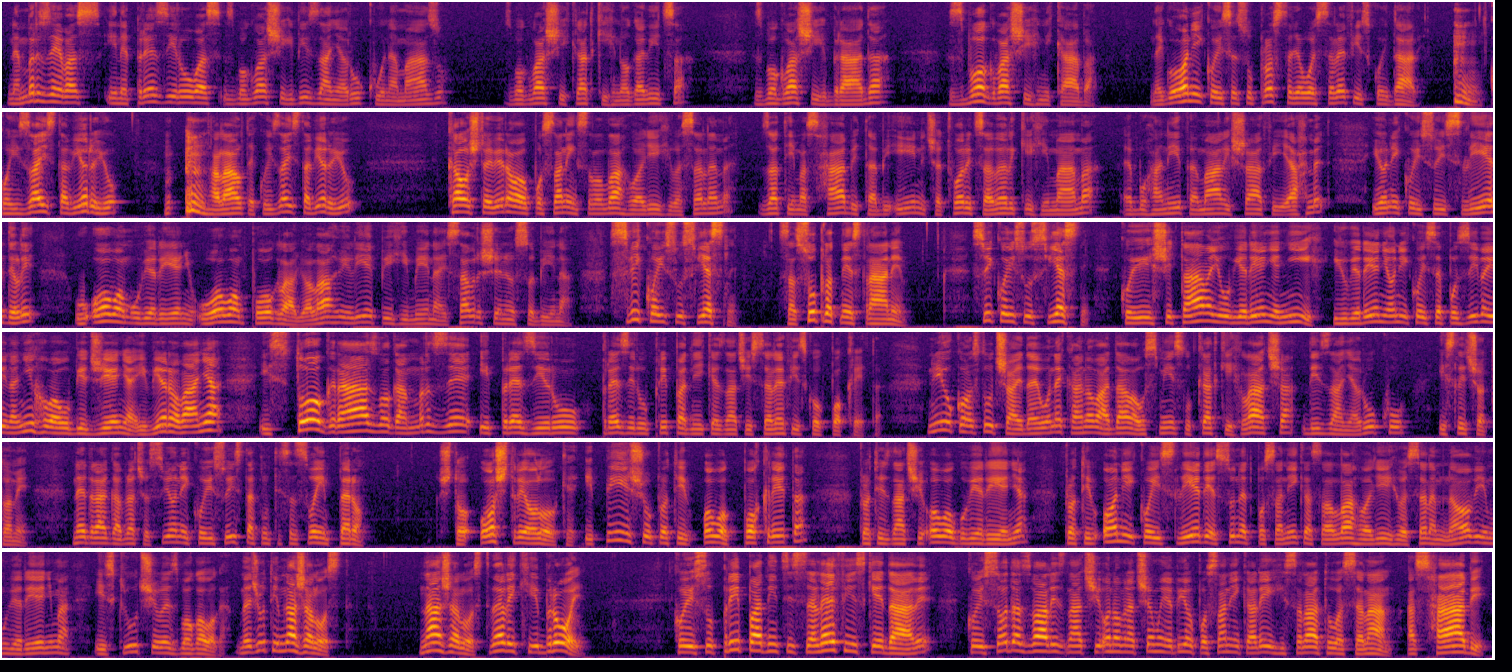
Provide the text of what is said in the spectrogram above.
Ne mrze vas i ne preziru vas zbog vaših dizanja ruku u namazu, zbog vaših kratkih nogavica, zbog vaših brada, zbog vaših nikaba, nego oni koji se suprostavljaju ovoj selefijskoj davi, koji zaista vjeruju, halalte, koji zaista vjeruju, kao što je vjerovao poslanik sallallahu alihi vseleme, zatim ashabi, tabiini, četvorica velikih imama, Ebu Hanife, Malik, Šafi i Ahmed, i oni koji su islijedili u ovom uvjerenju, u ovom poglavlju Allahovi lijepih imena i savršene osobina, svi koji su svjesni sa suprotne strane, svi koji su svjesni, koji iščitavaju uvjerenje njih i uvjerenje oni koji se pozivaju na njihova ubjeđenja i vjerovanja, iz tog razloga mrze i preziru, preziru pripadnike znači selefijskog pokreta. Ni u kom da je ovo neka nova dava u smislu kratkih lača, dizanja ruku i slično tome. Ne, draga braćo, svi oni koji su istaknuti sa svojim perom, što oštre olovke i pišu protiv ovog pokreta, protiv znači ovog uvjerenja, protiv oni koji slijede sunet poslanika sallahu alihi wasalam na ovim uvjerenjima isključivo je zbog ovoga. Međutim, nažalost, nažalost, veliki broj koji su pripadnici selefijske dave, koji su odazvali, znači, onom na čemu je bio poslanik alihi salatu wasalam, ashabi,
